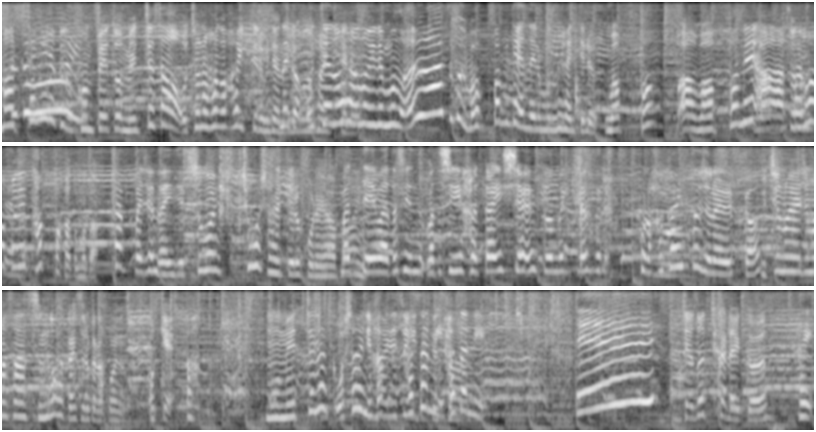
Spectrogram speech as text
ま、抹茶ミルクのコンペイトーめっちゃさお茶の葉が入ってるみたいななんかお茶の葉の入れ物。あーすごい。わっぱみたいな入れ物に入ってる。わっぱ？あわっぱね？あそのわっぱね？タッパかと思った。タッパじゃないです。すごい超洒落てるこれやばい。待って私私破壊しちゃいそうな気がする。ほら破壊しそうじゃないですか？うちの矢島さんすんごい破壊するからこういうの。オッケー。もうめっちゃなんかおしゃれに入りすぎてハサミハサミ。えじゃあどっちからいく？ー、はい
